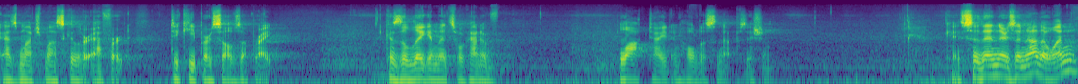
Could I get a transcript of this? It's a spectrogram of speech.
as much muscular effort to keep ourselves upright because the ligaments will kind of lock tight and hold us in that position. Okay, so then there's another one.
